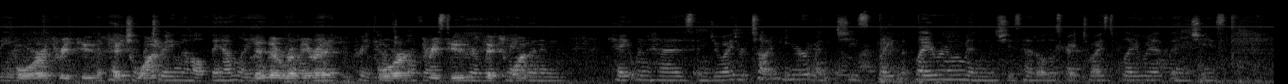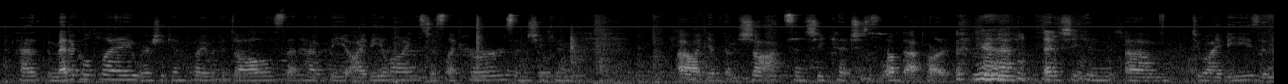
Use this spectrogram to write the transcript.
the- four three two the six patient, but one. treating the whole family. Linda and, Ramirez, it pretty four, comfortable for us to be three, two, here with six, one. Caitlin, and Caitlin has enjoyed her time here when she's played in the playroom and she's had all those great toys to play with and she's has the medical play where she can play with the dolls that have the IV lines just like hers and she can uh, give them shots and she can, she just loved that part. Yeah. And she can, um, do IVs and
